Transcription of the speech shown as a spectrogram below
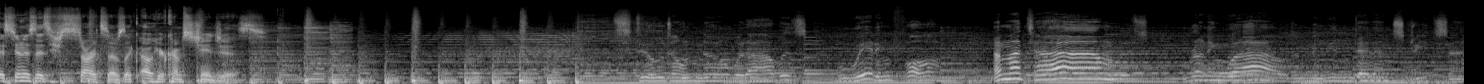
As soon as it starts, I was like, "Oh, here comes changes." Still don't know what I was waiting for. And my time was running wild, a million dead end streets and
